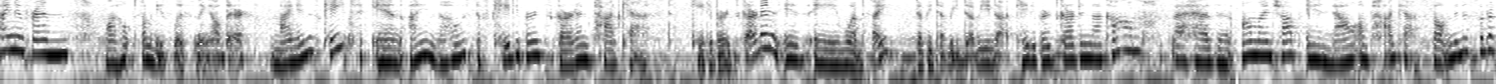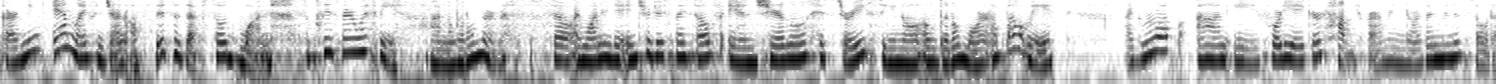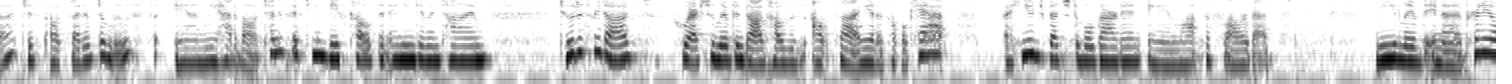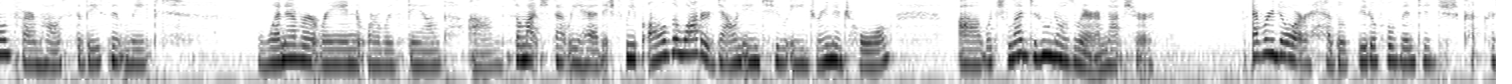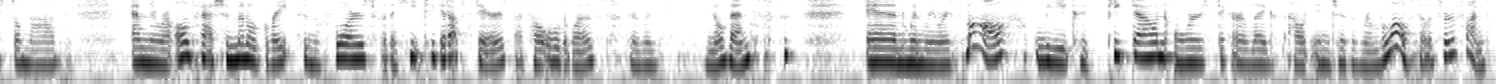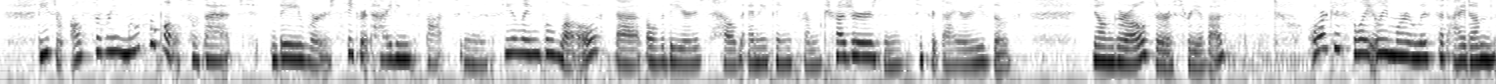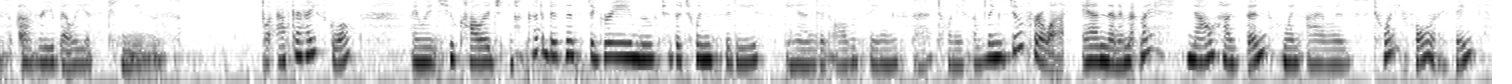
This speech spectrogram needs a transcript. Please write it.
Hi, new friends. Well, I hope somebody's listening out there. My name is Kate, and I am the host of Katie Bird's Garden podcast. Katie Bird's Garden is a website, www.katiebirdsgarden.com, that has an online shop and now a podcast about Minnesota gardening and life in general. This is episode one, so please bear with me. I'm a little nervous. So, I wanted to introduce myself and share a little history so you know a little more about me. I grew up on a 40 acre hobby farm in northern Minnesota, just outside of Duluth, and we had about 10 to 15 beef cows at any given time, two to three dogs who actually lived in dog houses outside. We had a couple cats, a huge vegetable garden, and lots of flower beds. We lived in a pretty old farmhouse. The basement leaked whenever it rained or was damp, um, so much that we had to sweep all the water down into a drainage hole uh, which led to who knows where, I'm not sure. Every door had those beautiful vintage cut crystal knobs, and there were old fashioned metal grates in the floors for the heat to get upstairs. That's how old it was. There was no vents. And when we were small, we could peek down or stick our legs out into the room below. So it was sort of fun. These were also removable so that they were secret hiding spots in the ceiling below that over the years held anything from treasures and secret diaries of young girls, there were three of us, or to slightly more illicit items of rebellious teens. After high school, I went to college, got a business degree, moved to the Twin Cities, and did all the things that 20 somethings do for a while. And then I met my now husband when I was 24, I think.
